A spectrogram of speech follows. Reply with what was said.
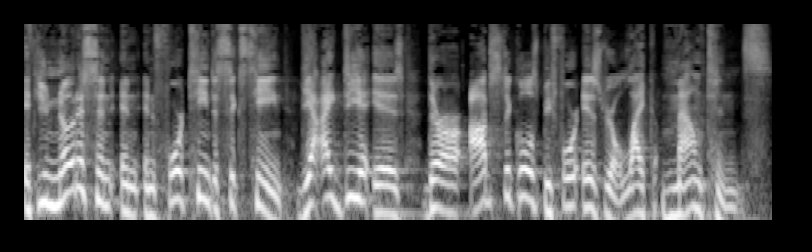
If you notice in, in, in 14 to 16, the idea is there are obstacles before Israel, like mountains.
